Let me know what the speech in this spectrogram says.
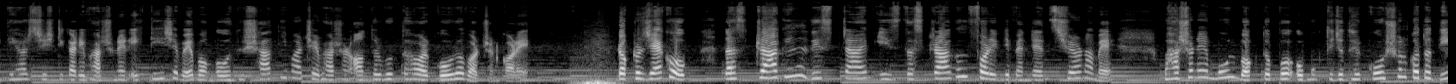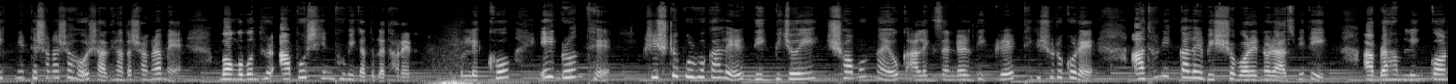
ইতিহাস সৃষ্টিকারী ভাষণের একটি হিসেবে বঙ্গবন্ধুর সাতই মার্চের ভাষণ অন্তর্ভুক্ত হওয়ার গৌরব অর্জন করে। Doctor Jacob the struggle this time is the struggle for independence শিরোনামে ভাষণের মূল বক্তব্য ও মুক্তিযুদ্ধের কৌশলগত দিক নির্দেশনা সহ স্বাধীনতা সংগ্রামে বঙ্গবন্ধুর আপোষহীন ভূমিকা তুলে ধরেন। উল্লেখ্য, এই গ্রন্থে খ্রিস্টপূর্বকালের দিগ্বিজয়ী সমন্বয়ক আলেকজান্ডার দি গ্রেট থেকে শুরু করে আধুনিক কালের বিশ্ববরেণ্য রাজনীতিক Abraham Lincoln,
